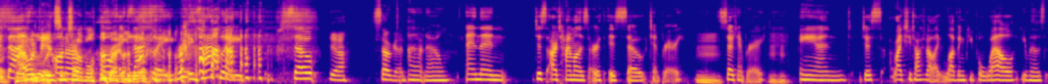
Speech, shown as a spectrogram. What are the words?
wrote that. I would be in on some our- trouble. Oh, Praise the Lord. exactly. exactly. So Yeah, so good. I don't know. And then just our time on this earth is so temporary. Mm. So temporary. Mm-hmm. And just like she talks about like loving people well, even those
